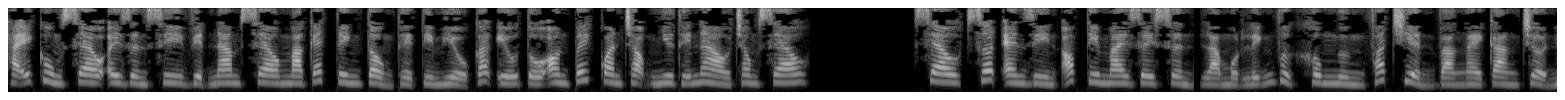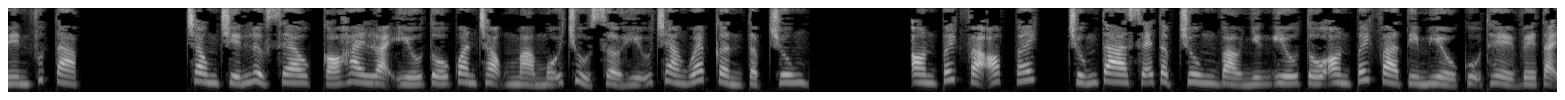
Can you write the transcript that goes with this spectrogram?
Hãy cùng SEO Agency Việt Nam SEO Marketing tổng thể tìm hiểu các yếu tố on-page quan trọng như thế nào trong SEO. SEO, Search Engine Optimization, là một lĩnh vực không ngừng phát triển và ngày càng trở nên phức tạp. Trong chiến lược SEO, có hai loại yếu tố quan trọng mà mỗi chủ sở hữu trang web cần tập trung. On-page và off-page. Chúng ta sẽ tập trung vào những yếu tố on-page và tìm hiểu cụ thể về tại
